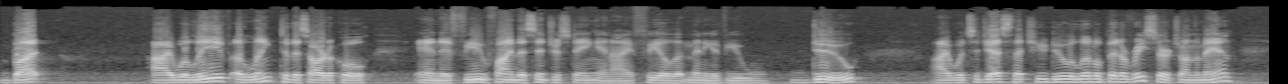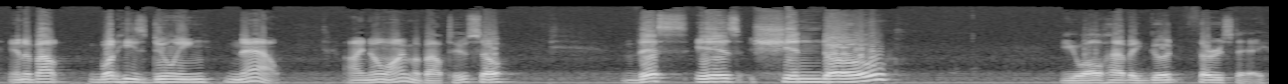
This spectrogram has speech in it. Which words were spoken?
but I will leave a link to this article And if you find this interesting, and I feel that many of you do, I would suggest that you do a little bit of research on the man and about what he's doing now. I know I'm about to, so this is Shindo. You all have a good Thursday.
